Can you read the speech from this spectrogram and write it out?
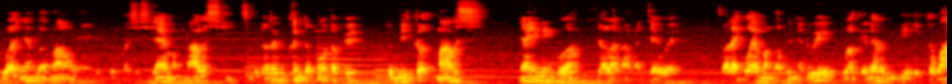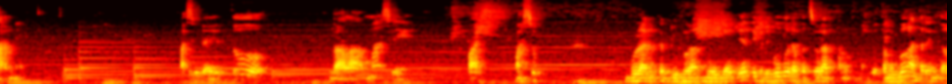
guanya nggak mau gitu. posisinya emang males sih. Sebenarnya bukan gak mau tapi lebih ke malesnya ini gua jalan sama cewek. Soalnya gue emang gak punya duit gue akhirnya lebih milih ke warnet. Pas sudah itu nggak lama sih pas masuk bulan kedua gue jadian tiba-tiba gue dapet surat sama temen gue. Temen gue nganterin ke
